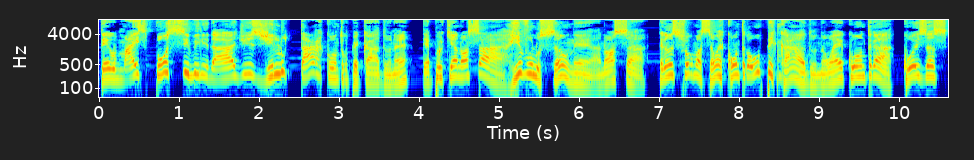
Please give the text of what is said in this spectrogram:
ter mais possibilidades de lutar contra o pecado, né? É porque a nossa revolução, né? A nossa transformação é contra o pecado, não é contra coisas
